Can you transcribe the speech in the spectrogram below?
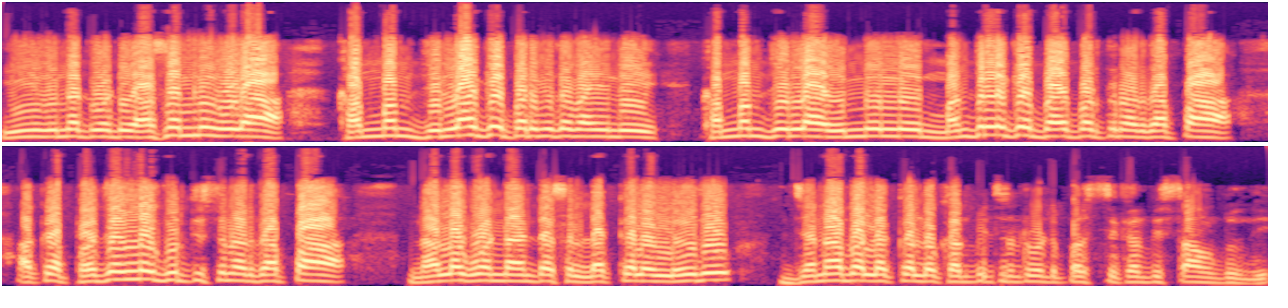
ఈ ఉన్నటువంటి అసెంబ్లీ కూడా ఖమ్మం జిల్లాకే పరిమితమైంది. ఖమ్మం జిల్లా ఎమ్మెల్యే మంత్రులకే భయపడుతున్నారు తప్ప అక్కడ ప్రజలనే గుర్తిస్తున్నారు తప్ప నల్లగొండ అంటే అసలు లెక్కలో లేదు. జనాభా లెక్కల్లో కనిపించినటువంటి పరిస్థితి కనిపిస్తూ ఉంటుంది.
